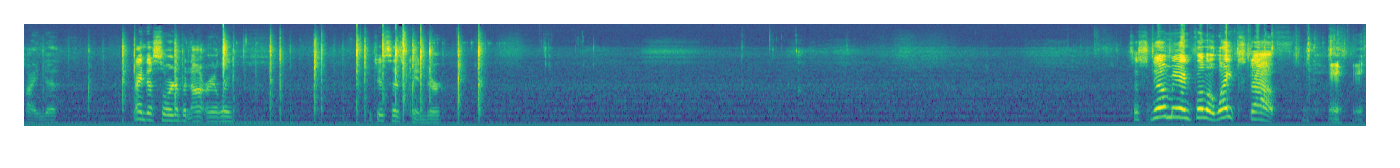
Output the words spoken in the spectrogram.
Kinda. Kinda, sorta, but not really. It just says Kinder. It's a snowman full of white stuff.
